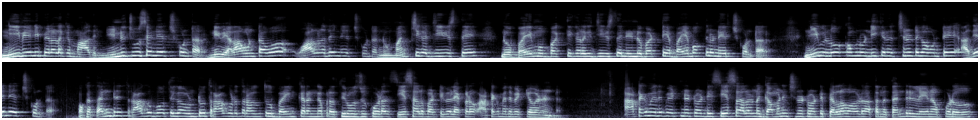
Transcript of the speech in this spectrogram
నీవే నీ పిల్లలకి మాది. నిన్ను చూసే నేర్చుకుంటారు. నీవు ఎలా ఉంటావో వాళ్ళదే నేర్చుకుంటారు. నువ్వు మంచిగా జీవిస్తే నువ్వు భయము భక్తి కలిగి జీవిస్తే నిన్ను బట్టి భయభక్తులు నేర్చుకుంటారు. నీవు లోకంలో నీకు నచ్చినట్టుగా ఉంటే అదే నేర్చుకుంటారు. ఒక తండ్రి త్రాగుబోతుగా ఉంటూ త్రాగుడు త్రాగుతూ భయంకరంగా ప్రతిరోజు కూడా సీసాలు పట్టుకెళ్ళి ఎక్కడో అటక మీద పెట్టేవాడంట. అటక మీద పెట్టినటువంటి సీసాలను గమనించినటువంటి పిల్లవాడు అతని తండ్రి లేనప్పుడు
